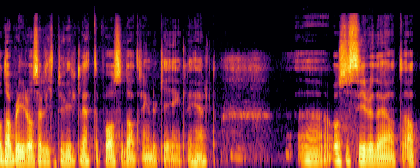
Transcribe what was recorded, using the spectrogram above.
Og da blir det også litt uvirkelig etterpå, så da trenger du ikke egentlig helt. Eh, og så sier du det at, at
